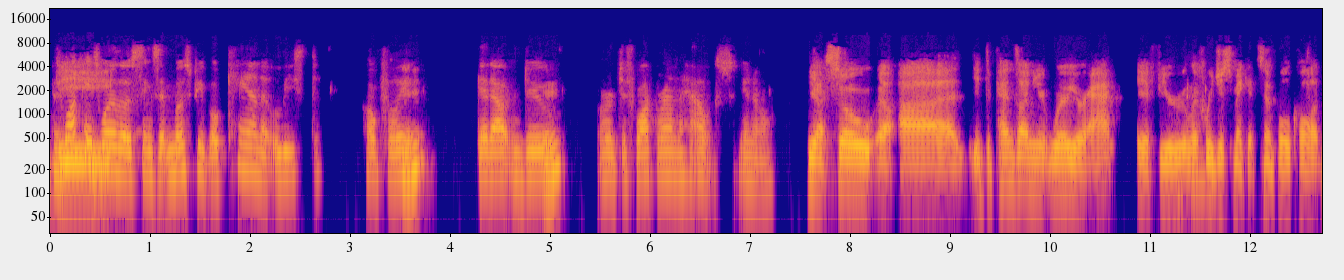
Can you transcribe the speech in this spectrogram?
because walking is one of those things that most people can at least hopefully mm-hmm. get out and do mm-hmm. or just walk around the house you know yeah so uh, it depends on your where you're at if you're okay. if we just make it simple call it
